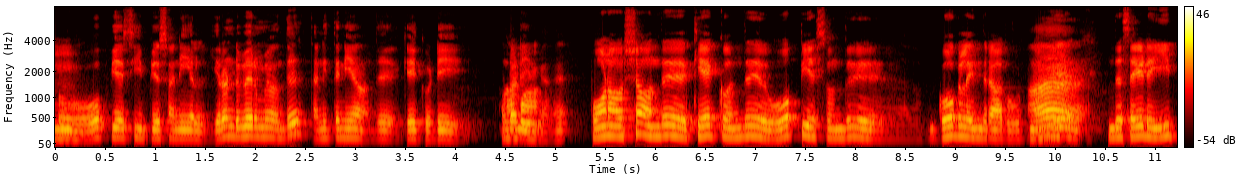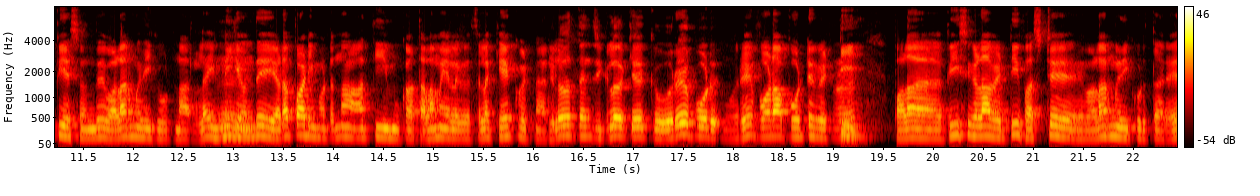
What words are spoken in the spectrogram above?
ஓபிஎஸ் சிபிஎஸ் அணிகள் இரண்டு பேருமே வந்து தனித்தனியா வந்து கேக் வெட்டி கொண்டாடி. இருக்காங்க. போன வருஷம் வந்து கேக் வந்து ஓபிஎஸ் வந்து கோகுல இந்திராவுக்கு ஊட்டினாரு இந்த சைடு இபிஎஸ் வந்து வளர்மதிக்கு ஊட்டினார்ல இன்னைக்கு. வந்து எடப்பாடி மட்டும்தான் அதிமுக தலைமை அலுவலகத்துல கேக் வெட்டினாரு. எழுபத்தஞ்சு கிலோ கேக் ஒரே போடு. ஒரே போடா போட்டு வெட்டி பல பீஸுகளா வெட்டி ஃபர்ஸ்ட் வளர்மதி கொடுத்தாரு.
